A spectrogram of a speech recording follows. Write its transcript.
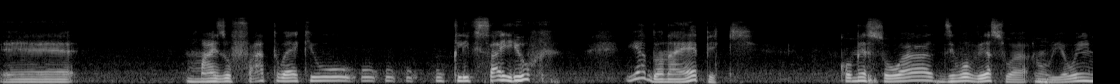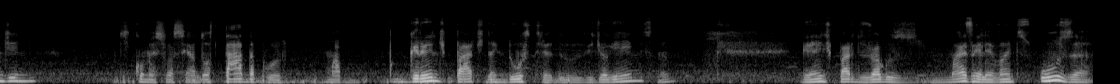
É, mas o fato é que o, o, o, o Cliff saiu e a dona Epic começou a desenvolver a sua Unreal Engine, que começou a ser adotada por uma grande parte da indústria dos videogames. Né? Grande parte dos jogos mais relevantes usa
